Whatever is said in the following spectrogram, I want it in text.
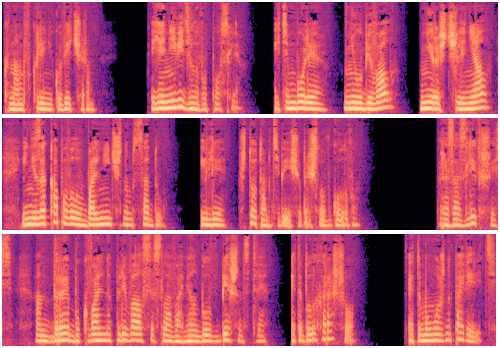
к нам в клинику вечером. Я не видел его после. И тем более не убивал, не расчленял и не закапывал в больничном саду. Или что там тебе еще пришло в голову? Разозлившись, Андре буквально плевался словами. Он был в бешенстве. Это было хорошо. Этому можно поверить.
